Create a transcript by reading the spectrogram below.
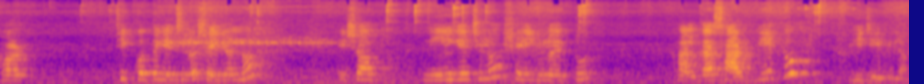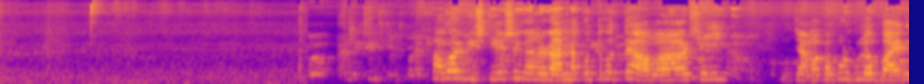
ঘর ঠিক করতে গেছিল সেই জন্য এইসব নিয়ে গেছিল সেইগুলো একটু হালকা সার্ফ দিয়ে একটু ভিজিয়ে দিলাম। আবার বৃষ্টি এসে গেল, রান্না করতে করতে আবার সেই জামা কাপড়গুলো বাইরে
